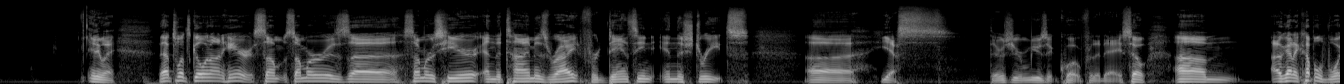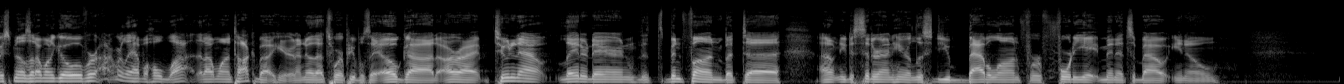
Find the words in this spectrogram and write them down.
anyway, that's what's going on here. Some summer is uh, summer's here, and the time is right for dancing in the streets. Uh, yes, there's your music quote for the day. So, um, I've got a couple of voicemails that I want to go over. I don't really have a whole lot that I want to talk about here, and I know that's where people say, "Oh God, all right, tuning out later, Darren. It's been fun, but uh, I don't need to sit around here and listen to you babble on for 48 minutes about you know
